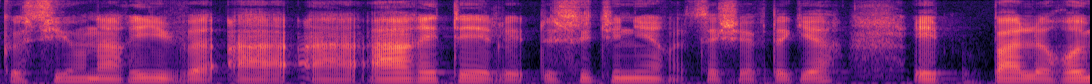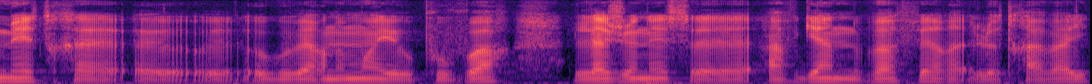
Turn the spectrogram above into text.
que si on arrive à, à arrêter de soutenir ces chefs de guerre et pas le remettre euh, au gouvernement et au pouvoir, la jeunesse euh, afghane va faire le travail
